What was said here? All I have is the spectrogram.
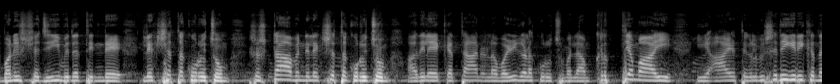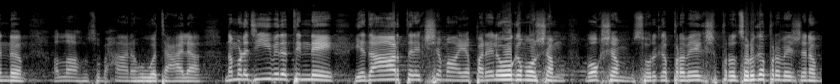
മനുഷ്യ ജീവിതത്തിന്റെ ലക്ഷ്യത്തെക്കുറിച്ചും സൃഷ്ടാവിന്റെ ലക്ഷ്യത്തെക്കുറിച്ചും അതിലേക്ക് എത്താനുള്ള വഴികളെക്കുറിച്ചുമെല്ലാം കൃത്യമായി ഈ ആയത്തുകൾ വിശദീകരിക്കുന്നുണ്ട്. അള്ളാഹു സുബാനഹുവ ചാല നമ്മുടെ ജീവിതത്തിന്റെ യഥാർത്ഥ ലക്ഷ്യമായ പരലോകമോക്ഷം മോക്ഷം സ്വർഗപ്രവേശ സ്വർഗപ്രവേശനം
